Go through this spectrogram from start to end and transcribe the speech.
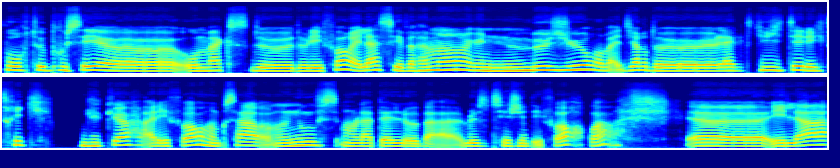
pour te pousser euh, au max de, de l'effort. Et là, c'est vraiment une mesure, on va dire, de l'activité électrique du cœur à l'effort. Donc ça, nous, on l'appelle bah, le CG d'effort, quoi. et là,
